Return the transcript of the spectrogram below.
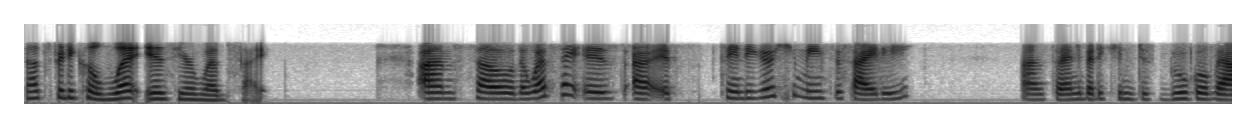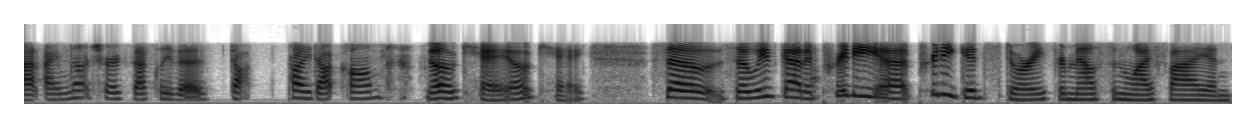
That's pretty cool. What is your website? Um so the website is uh it's san diego humane society um so anybody can just google that i'm not sure exactly the dot probably dot com okay okay so so we've got a pretty uh pretty good story for Mouse and Wi-Fi, and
